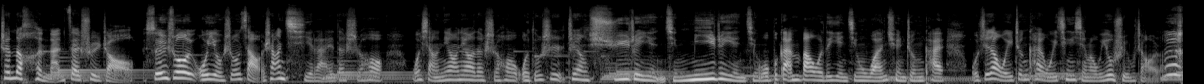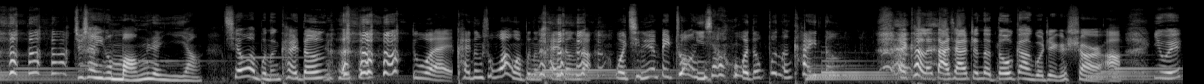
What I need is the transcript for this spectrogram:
真的很难再睡着。所以说我有时候早上起来的时候，我想尿尿的时候，我都是这样虚着眼睛、眯着眼睛，我不敢把我的眼睛完全睁开。我知道我一睁开，我一清醒了，我又睡不着了，就像一个盲人一样。千万不能开灯。对，开灯是万万不能开灯的。我情愿被撞一下，我都不能开灯。哎，看来大家真的都干过这个事儿啊！因为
